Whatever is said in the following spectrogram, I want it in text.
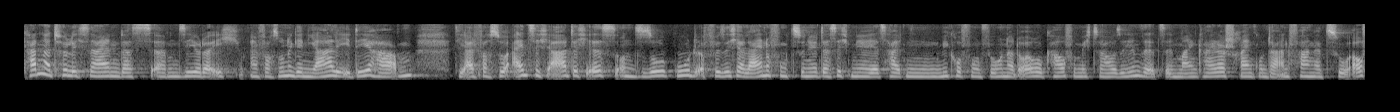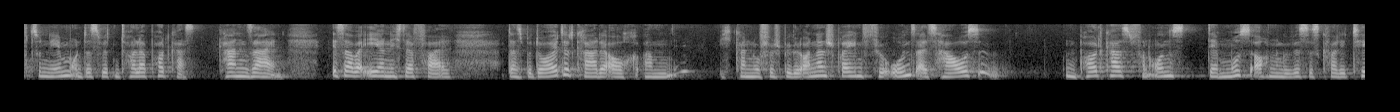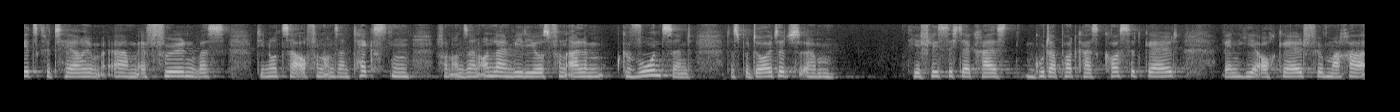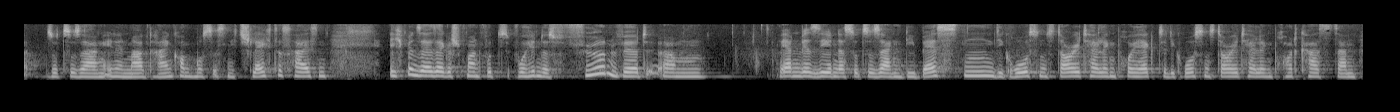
Kann natürlich sein, dass ähm, Sie oder ich einfach so eine geniale Idee haben, die einfach so einzigartig ist und so gut für sich alleine funktioniert, dass ich mir jetzt halt ein Mikrofon für 100 Euro kaufe, mich zu Hause hinsetze, in meinen Kleiderschrank und da anfange zu aufzunehmen und das wird ein toller Podcast. Kann sein. Ist aber eher nicht der Fall. Das bedeutet gerade auch, ähm, ich kann nur für Spiegel Online sprechen, für uns als Haus ein Podcast von uns, der muss auch ein gewisses Qualitätskriterium ähm, erfüllen, was die Nutzer auch von unseren Texten, von unseren Online-Videos, von allem gewohnt sind. Das bedeutet, ähm, hier schließt sich der Kreis, ein guter Podcast kostet Geld. Wenn hier auch Geld für Macher sozusagen in den Markt reinkommt, muss es nichts Schlechtes heißen. Ich bin sehr, sehr gespannt, wo, wohin das führen wird. Ähm, werden wir sehen, dass sozusagen die besten, die großen Storytelling-Projekte, die großen Storytelling-Podcasts dann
